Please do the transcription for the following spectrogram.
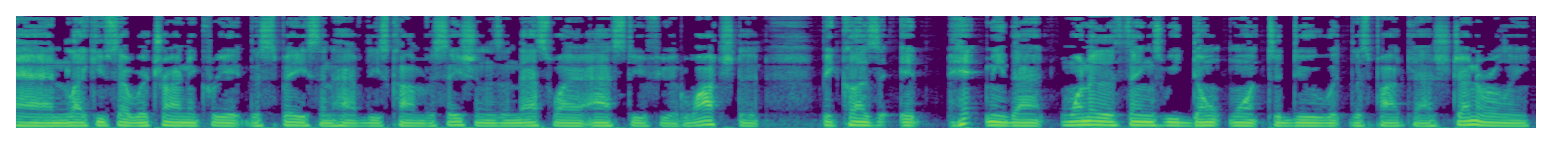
And like you said, we're trying to create this space and have these conversations. And that's why I asked you if you had watched it, because it hit me that one of the things we don't want to do with this podcast generally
